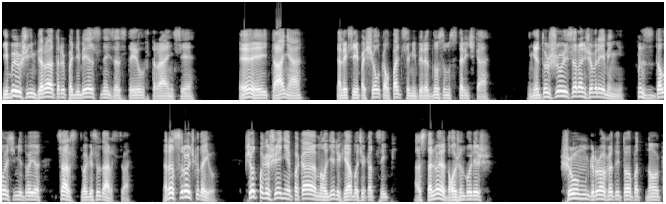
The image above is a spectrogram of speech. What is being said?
И бывший император Поднебесной застыл в трансе. «Эй, Таня!» Алексей пощелкал пальцами перед носом старичка. «Не тушуйся раньше времени!» Сдалось мне твое царство-государство. Рассрочку даю. В счет погашения пока молодильных яблочек отсыпь. Остальное должен будешь. Шум, грохот и топот ног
